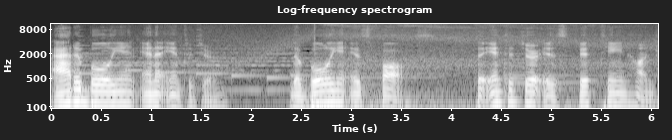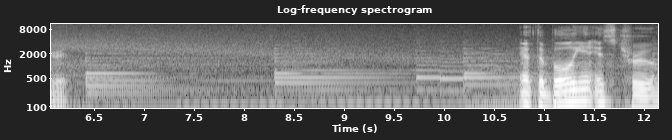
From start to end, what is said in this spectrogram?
Add a boolean and an integer. The boolean is false. The integer is 1500. If the boolean is true,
